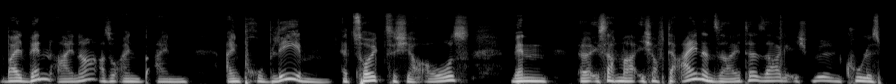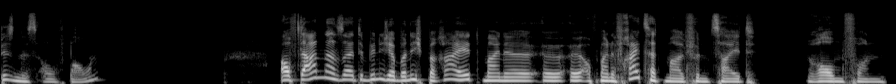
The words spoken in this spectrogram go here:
Weil wenn einer, also ein, ein, ein Problem erzeugt sich ja aus, wenn, äh, ich sag mal, ich auf der einen Seite sage, ich will ein cooles Business aufbauen. Auf der anderen Seite bin ich aber nicht bereit, meine, äh, äh, auf meine Freizeit mal für einen Zeitraum von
